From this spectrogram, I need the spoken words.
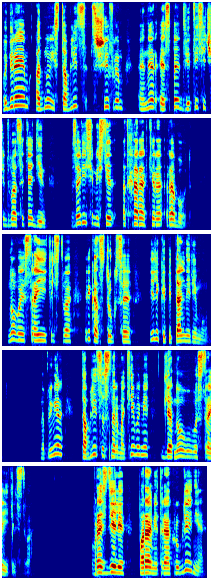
Выбираем одну из таблиц с шифром NRSP 2021 в зависимости от характера работ – новое строительство, реконструкция или капитальный ремонт. Например, таблица с нормативами для нового строительства. Разделе «Параметры округления»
